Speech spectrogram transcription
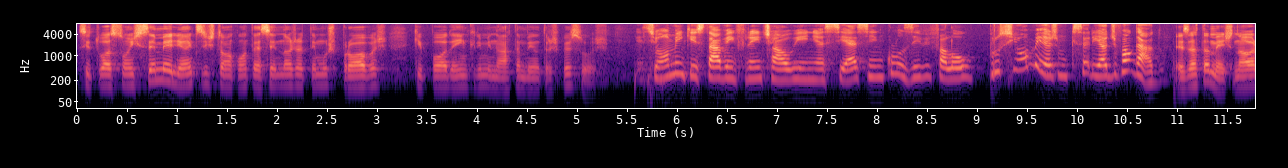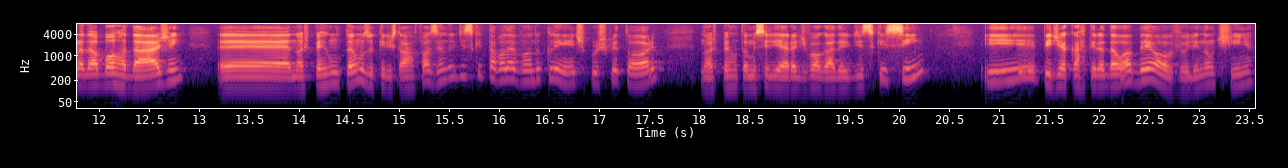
situações semelhantes estão acontecendo. Nós já temos provas que podem incriminar também outras pessoas. Esse homem que estava em frente ao INSS, inclusive, falou para o senhor mesmo que seria advogado. Exatamente. Na hora da abordagem, é, nós perguntamos o que ele estava fazendo. Ele disse que estava levando clientes para o escritório. Nós perguntamos se ele era advogado. Ele disse que sim e pedi a carteira da UAB, óbvio, ele não tinha.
